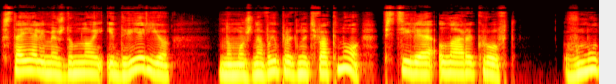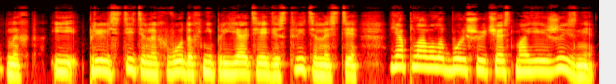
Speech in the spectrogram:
стояли между мной и дверью, но можно выпрыгнуть в окно в стиле Лары Крофт. В мутных и прельстительных водах неприятия действительности я плавала большую часть моей жизни.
